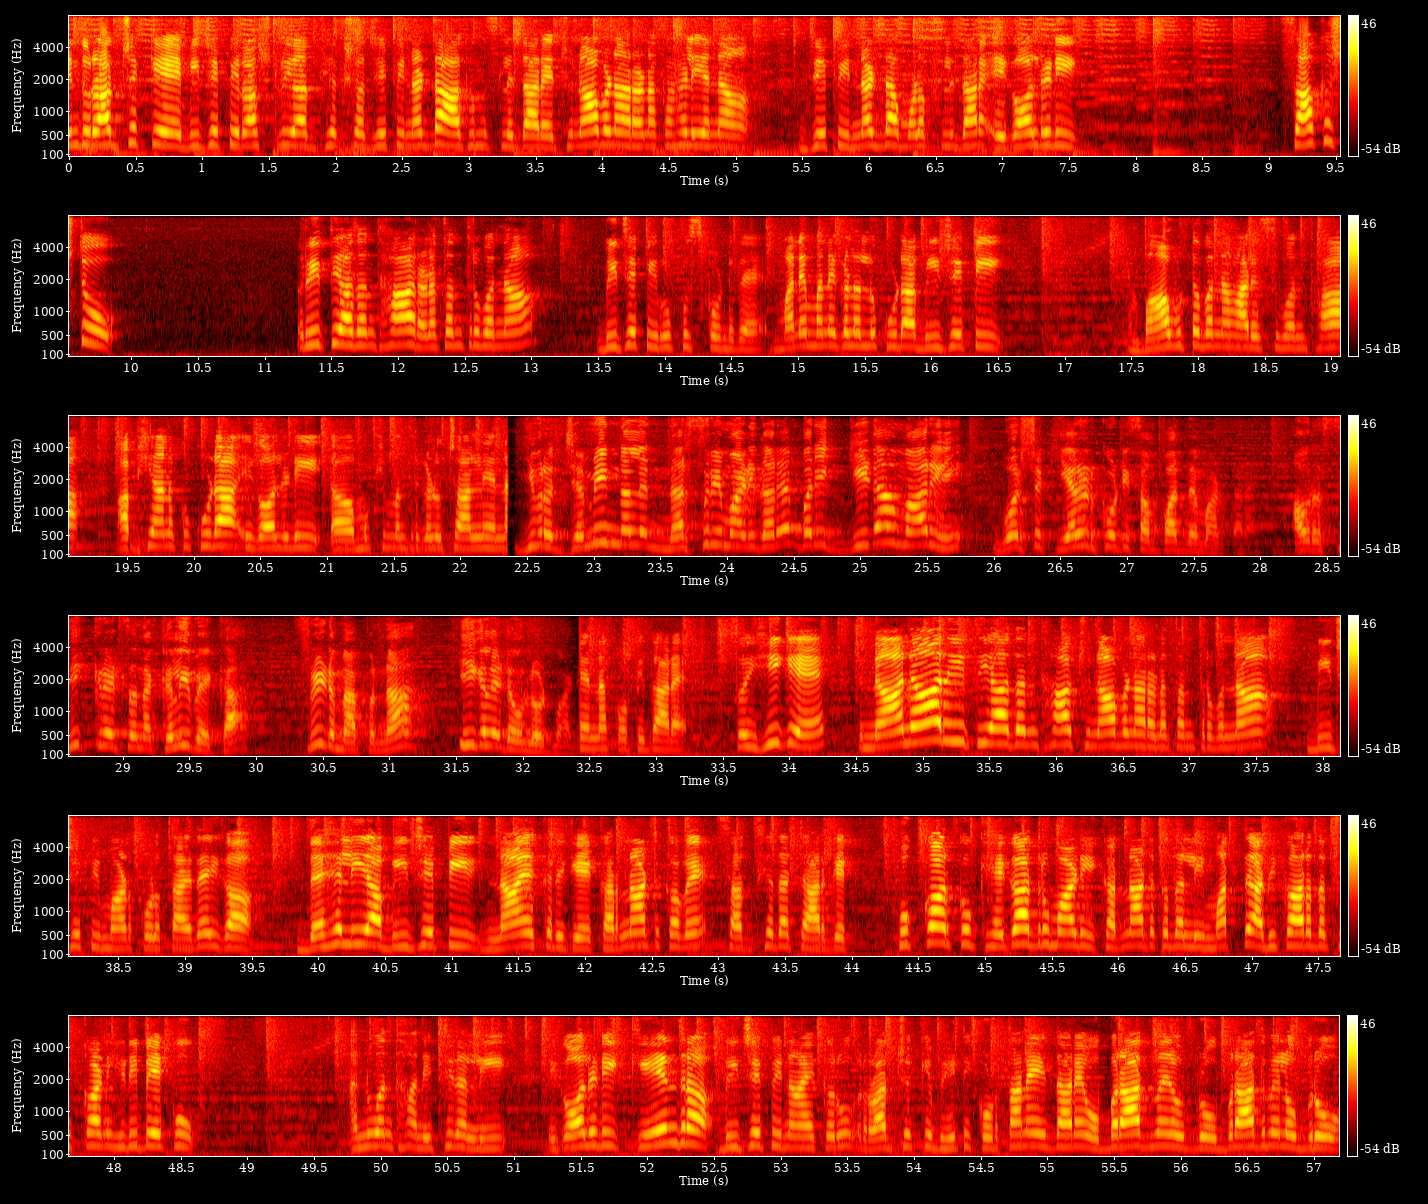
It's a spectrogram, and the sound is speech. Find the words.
ಇಂದು ರಾಜ್ಯಕ್ಕೆ ಬಿಜೆಪಿ ರಾಷ್ಟ್ರೀಯ ಅಧ್ಯಕ್ಷ ಜೆಪಿ ನಡ್ಡಾ ಆಗಮಿಸಲಿದ್ದಾರೆ. ಚುನಾವಣಾ ರಣಕಹಳಿಯನ್ನ ಜೆಪಿ ನಡ್ಡಾ ಮೊಳಗಿಸಲಿದ್ದಾರೆ. ಈಗ ಆಲ್ರೆಡಿ ಸಾಕಷ್ಟು ರೀತಿಯಾದಂತಹ ರಣತಂತ್ರವನ್ನ ಬಿಜೆಪಿ ರೂಪಿಸಿಕೊಂಡಿದೆ. ಮನೆ ಮನೆಗಳಲ್ಲೂ ಕೂಡ ಬಿಜೆಪಿ ಬಾವುಟವನ್ನ ಹಾರಿಸುವಂತಹ ಅಭಿಯಾನಕ್ಕೂ ಕೂಡ ಈಗ ಆಲ್ರೆಡಿ ಮುಖ್ಯಮಂತ್ರಿಗಳು ಚಾಲನೆಯನ್ನ ಇವರ ಜಮೀನಲ್ಲೇ ನರ್ಸರಿ ಮಾಡಿದ್ದಾರೆ. ಬರೀ ಗಿಡ ಮಾರಿ ವರ್ಷಕ್ಕೆ ಎರಡು ಕೋಟಿ ಸಂಪಾದನೆ ಮಾಡ್ತಾರೆ. ಅವರ ಸೀಕ್ರೆಟ್ಸ್ ಅನ್ನ ಕಲಿಬೇಕಾ? ಫ್ರೀಡಮ್ ಆಪ್ ಅನ್ನ ಈಗಲೇ ಡೌನ್ಲೋಡ್ ಮಾಡಿ. ಕೊಟ್ಟಿದ್ದಾರೆ. ಸೊ ಹೀಗೆ ನಾನಾ ರೀತಿಯಾದಂತಹ ಚುನಾವಣಾ ರಣತಂತ್ರವನ್ನ ಬಿಜೆಪಿ ಮಾಡ್ಕೊಳ್ತಾ ಇದೆ. ಈಗ ದೆಹಲಿಯ ಬಿಜೆಪಿ ನಾಯಕರಿಗೆ ಕರ್ನಾಟಕವೇ ಸದ್ಯದ ಟಾರ್ಗೆಟ್ ಹುಕ್ ಆರ್ ಕುಕ್ ಹೇಗಾದ್ರೂ ಮಾಡಿ ಕರ್ನಾಟಕದಲ್ಲಿ ಮತ್ತೆ ಅಧಿಕಾರದ ಚುಕ್ಕಾಣಿ ಹಿಡಿಬೇಕು ಅನ್ನುವಂತಹ ನಿಟ್ಟಿನಲ್ಲಿ ಈಗ ಆಲ್ರೆಡಿ ಕೇಂದ್ರ ಬಿಜೆಪಿ ನಾಯಕರು ರಾಜ್ಯಕ್ಕೆ ಭೇಟಿ ಕೊಡ್ತಾನೆ ಇದ್ದಾರೆ. ಒಬ್ಬರಾದ ಮೇಲೆ ಒಬ್ರು, ಒಬ್ಬರಾದ ಮೇಲೆ ಒಬ್ರು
